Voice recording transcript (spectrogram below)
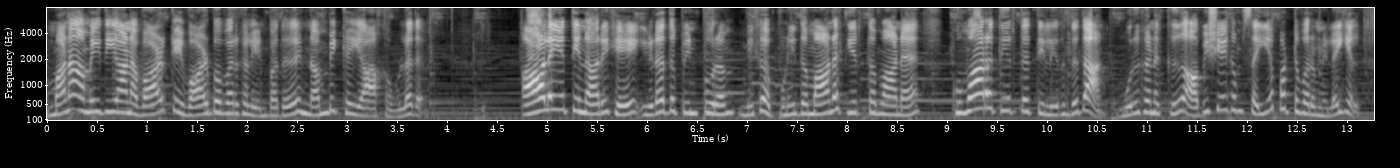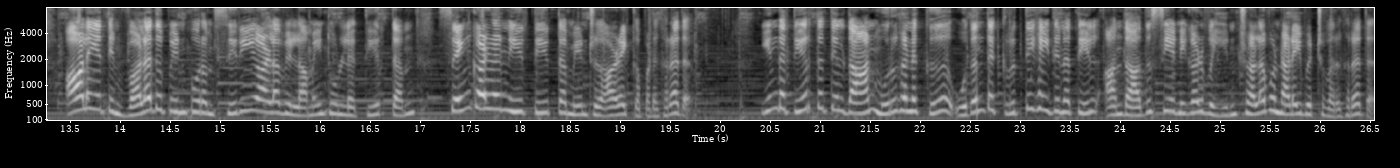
மன அமைதியான வாழ்க்கை வாழ்பவர்கள் என்பது நம்பிக்கையாக உள்ளது. ஆலயத்தின் அருகே இடது பின்புறம் மிக புனிதமான தீர்த்தமான குமார தீர்த்தத்தில் இருந்துதான் முருகனுக்கு அபிஷேகம் செய்யப்பட்டு வரும் நிலையில் ஆலயத்தின் வலது பின்புறம் சிறிய அளவில் அமைந்துள்ள தீர்த்தம் செங்கழ நீர் தீர்த்தம் என்று அழைக்கப்படுகிறது. இந்த தீர்த்தத்தில்தான் முருகனுக்கு உதந்த கிருத்திகை தினத்தில் அந்த அதிசய நிகழ்வு இன்றளவு நடைபெற்று வருகிறது.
